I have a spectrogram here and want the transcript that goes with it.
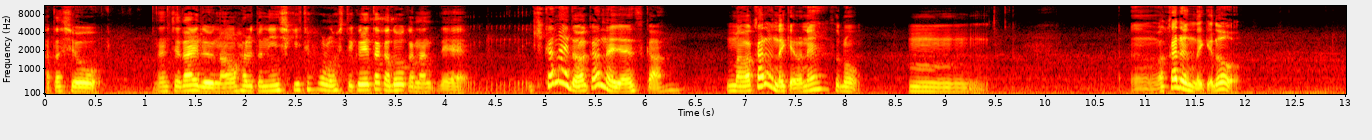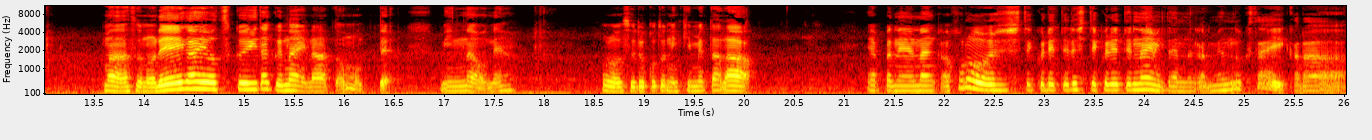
私を、なんちゃらアイドルの青春と認識してフォローしてくれたかどうかなんて、聞かないとわかんないじゃないですか。まあわかるんだけどね、その、うん、うん、わかるんだけど、まあその例外を作りたくないなと思って、みんなをね、フォローすることに決めたら、やっぱね、なんかフォローしてくれてるしてくれてないみたいなのがめんどくさいから、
